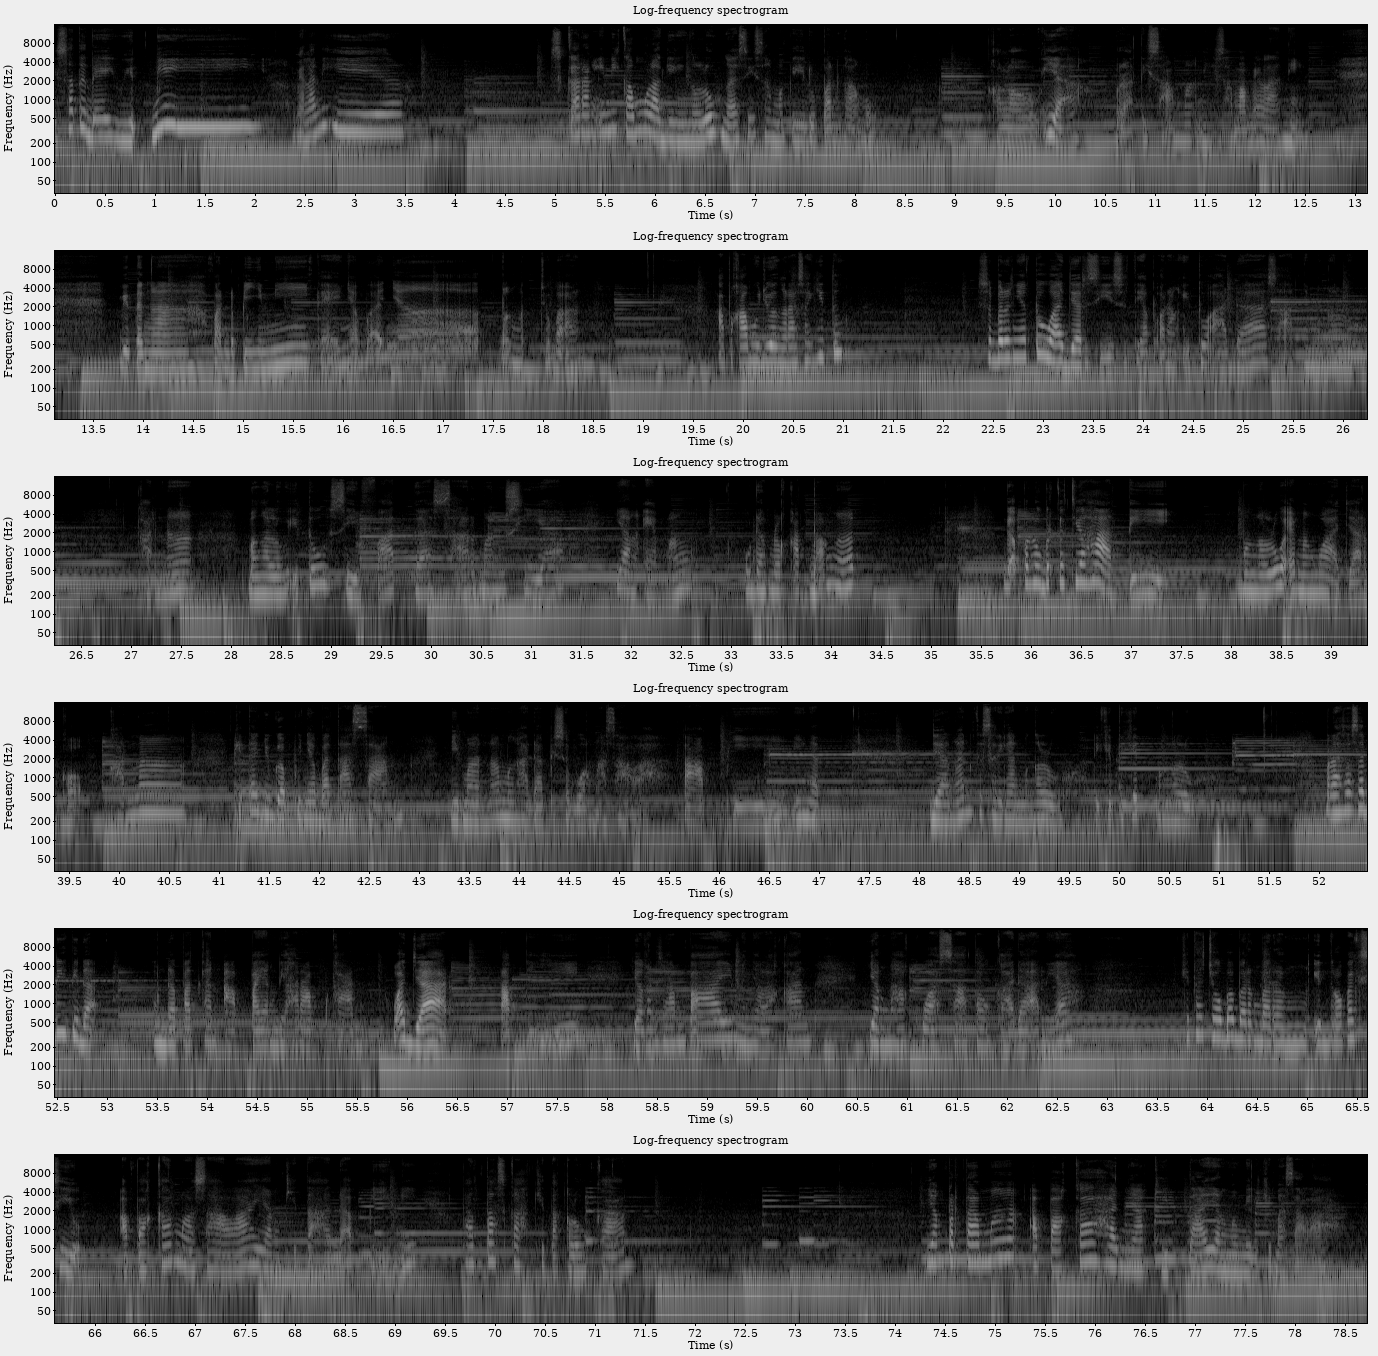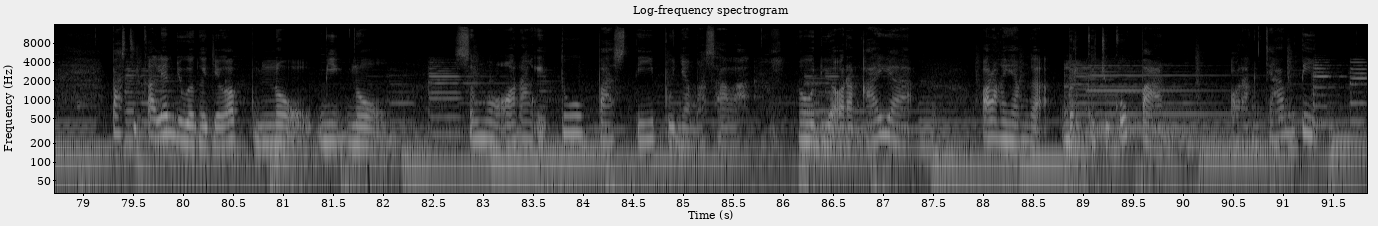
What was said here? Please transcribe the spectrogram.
Saturday with me Melanie here Sekarang ini kamu lagi ngeluh gak sih sama kehidupan kamu? Kalau iya berarti sama nih sama Melanie Di tengah pandemi ini kayaknya banyak banget cobaan Apa kamu juga ngerasa gitu? Sebenarnya tuh wajar sih setiap orang itu ada saatnya mengeluh Karena Mengeluh itu sifat dasar manusia yang emang udah melekat banget. Gak perlu berkecil hati. Mengeluh emang wajar kok, karena kita juga punya batasan gimana menghadapi sebuah masalah. Tapi ingat, jangan keseringan mengeluh, dikit-dikit mengeluh. Merasa sedih tidak mendapatkan apa yang diharapkan, wajar. Tapi Jangan sampai menyalahkan yang maha kuasa atau keadaan ya. Kita coba bareng-bareng introspeksi yuk. Apakah masalah yang kita hadapi ini pantaskah kita keluhkan? Yang pertama, apakah hanya kita yang memiliki masalah? Pasti kalian juga ngejawab no, big no. Semua orang itu pasti punya masalah. Mau dia orang kaya, orang yang gak berkecukupan, orang cantik,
